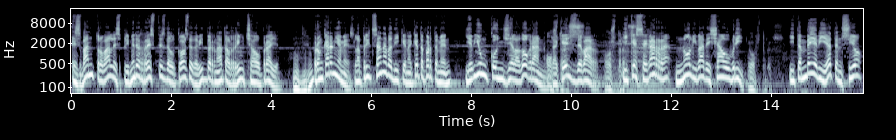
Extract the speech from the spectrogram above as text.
es van trobar les primeres restes del cos de David Bernat al riu Chao Phraya. Uh -huh. Però encara n'hi ha més. La Pritsana va dir que en aquest apartament hi havia un congelador gran, Ostres. d'aquells de bar, Ostres. i que Segarra no li va deixar obrir. Ostres. I també hi havia, atenció,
